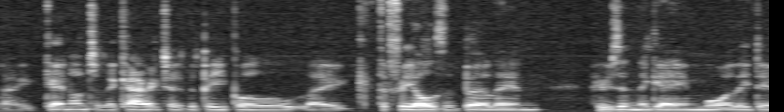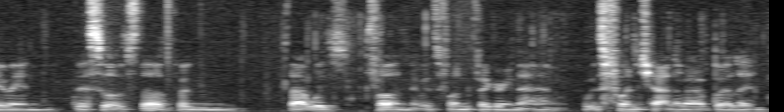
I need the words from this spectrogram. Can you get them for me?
like getting onto the characters, the people, like the feels of Berlin, who's in the game, what are they doing, this sort of stuff, and that was fun. It was fun figuring that out. It was fun chatting about Berlin.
